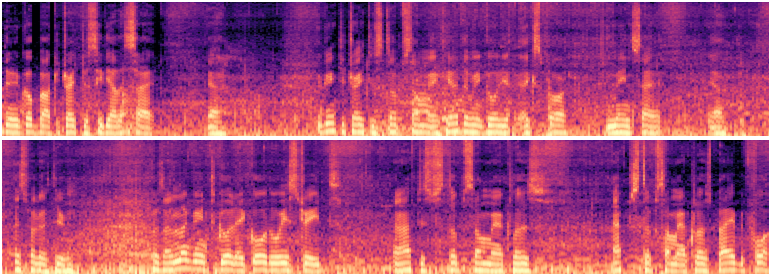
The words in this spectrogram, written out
Then we go back and try to see the other side. Yeah. We're going to try to stop somewhere here then we go explore the main side. Yeah. Let's follow through. Because I'm not going to go like all the way straight. I have to stop somewhere close. I have to stop somewhere close by before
